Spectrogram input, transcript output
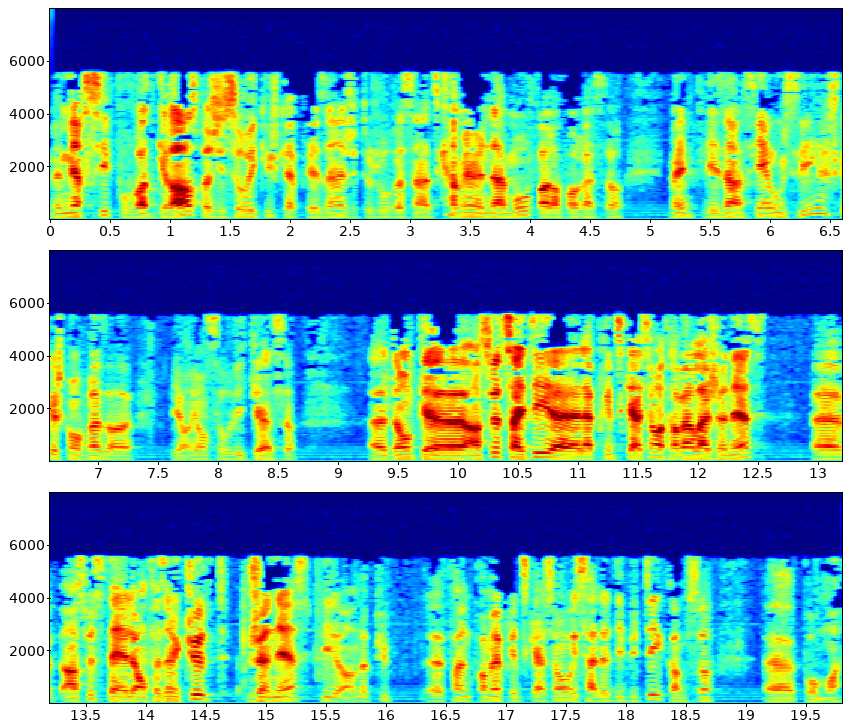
Mais merci pour votre grâce, parce que j'ai survécu jusqu'à présent. J'ai toujours ressenti quand même un amour par rapport à ça même les anciens aussi, ce que je comprends, ils ont, survécu à ça. Euh, donc, euh, ensuite, ça a été euh, la prédication à travers la jeunesse. ensuite, on faisait un culte jeunesse, puis on a pu faire une première prédication et ça a débuté comme ça pour moi.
